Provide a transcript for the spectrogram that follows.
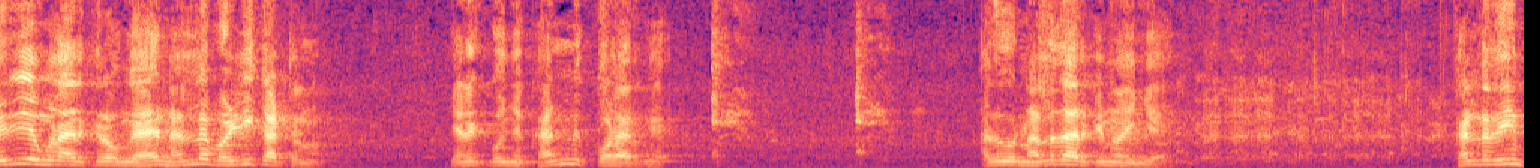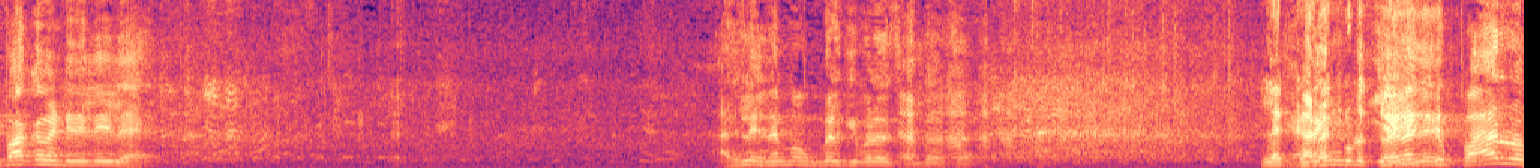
பெரியவங்களா இருக்கிறவங்க நல்ல வழி காட்டணும். எனக்கு கொஞ்சம் கண்ணு கோளாறுங்க அது ஒரு நல்லதா இருக்குன்னு வைங்க. கண்டதையும் பார்க்க வேண்டியது இல்லையில. அதுல என்னமோ உங்களுக்கு இவ்வளவு சந்தோஷம். இல்ல கடன் கொடுத்தோம் எனக்கு பார்வை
